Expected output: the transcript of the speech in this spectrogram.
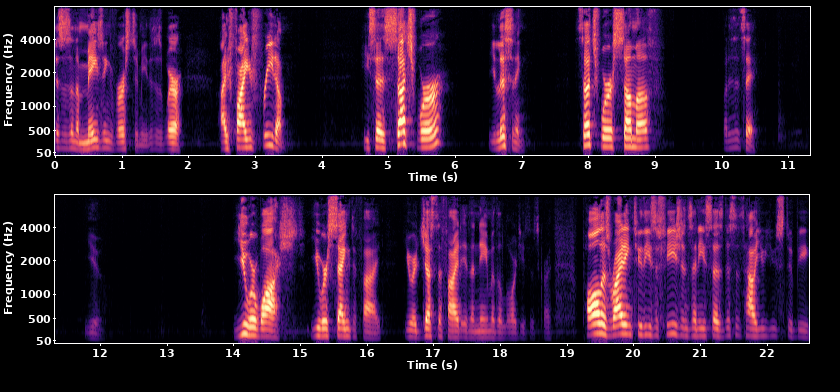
This is an amazing verse to me. This is where I find freedom. He says, Such were, you listening? Such were some of, what does it say? You. You were washed. You were sanctified. You were justified in the name of the Lord Jesus. Paul is writing to these Ephesians and he says, This is how you used to be.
